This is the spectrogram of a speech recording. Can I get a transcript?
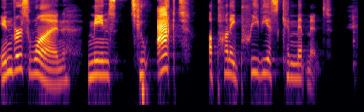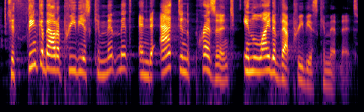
in verse 1 means to act upon a previous commitment, to think about a previous commitment and to act in the present in light of that previous commitment.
